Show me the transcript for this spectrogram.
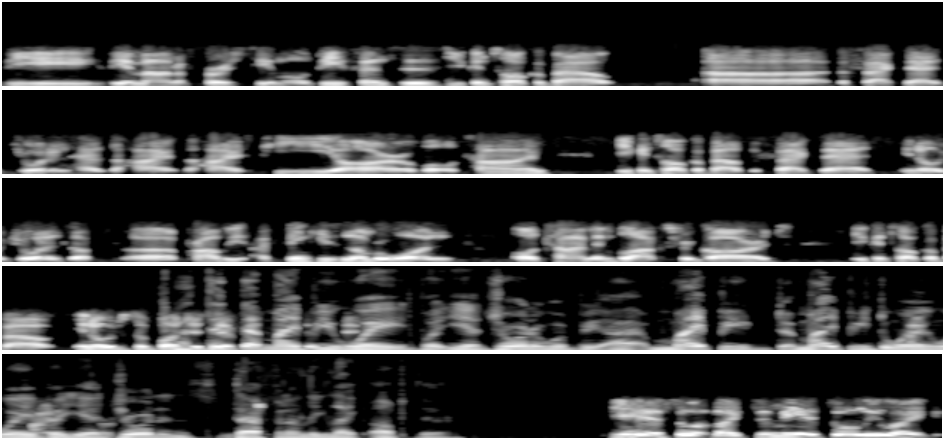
the the amount of first team all defenses. You can talk about uh, the fact that Jordan has the high the highest PER of all time. You can talk about the fact that you know Jordan's up uh, probably I think he's number one all time in blocks for guards. You can talk about you know just a bunch I of I think that might be. Wade, but yeah, Jordan would be. I might be. It might be Dwyane I- Wade, I- but yeah, Jordan's definitely like up there. Yeah, so like to me, it's only like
